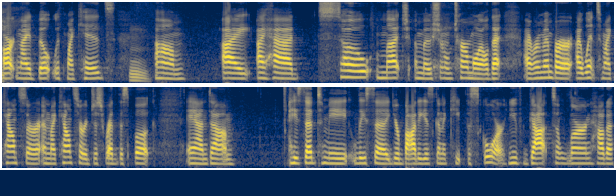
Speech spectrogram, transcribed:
Art and I had built with my kids. Um, I, I had so much emotional turmoil that I remember I went to my counselor, and my counselor had just read this book. And um, he said to me, Lysa, your body is going to keep the score. You've got to learn how to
